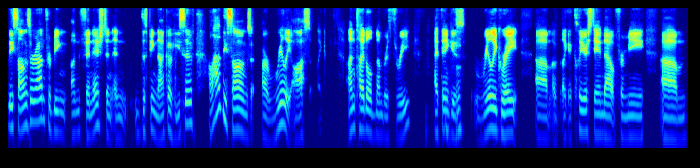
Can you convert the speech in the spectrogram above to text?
these songs are on for being unfinished and and this being non cohesive. A lot of these songs are really awesome. Like Untitled number three, I think Mhm. is really great. Um, like a clear standout for me. Um,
